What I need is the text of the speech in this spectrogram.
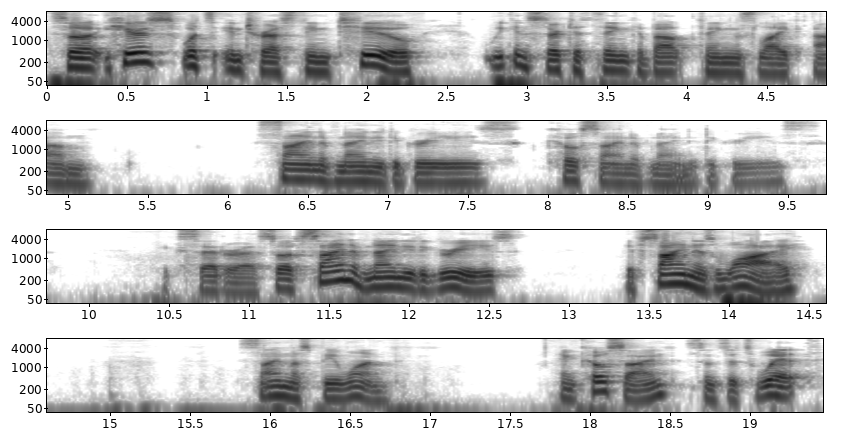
So here's what's interesting too. We can start to think about things like um, sine of 90 degrees, cosine of 90 degrees, etc. So if sine of 90 degrees, if sine is y, sine must be 1. And cosine, since it's width,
